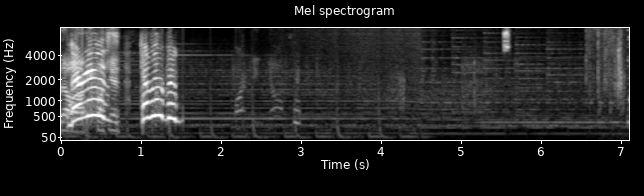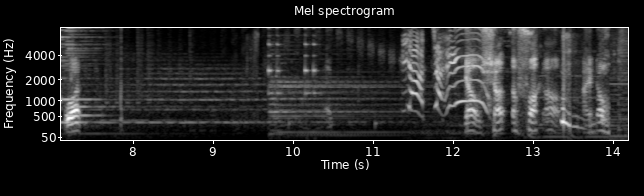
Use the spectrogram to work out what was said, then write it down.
No, no, there he I'm is. fucking- Come here, big. What? Yo, shut the fuck up. I know.「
